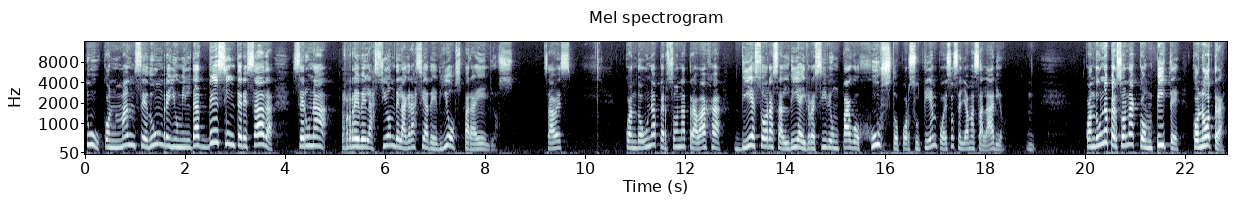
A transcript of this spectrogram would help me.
tú, con mansedumbre y humildad desinteresada, ser una revelación de la gracia de Dios para ellos? ¿Sabes? Cuando una persona trabaja 10 horas al día y recibe un pago justo por su tiempo, eso se llama salario. Cuando una persona compite con otra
